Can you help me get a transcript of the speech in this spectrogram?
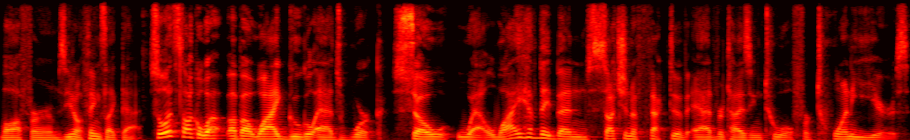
law firms, you know, things like that. So let's talk about why Google Ads work so well. Why have they been such an effective advertising tool for 20 years?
